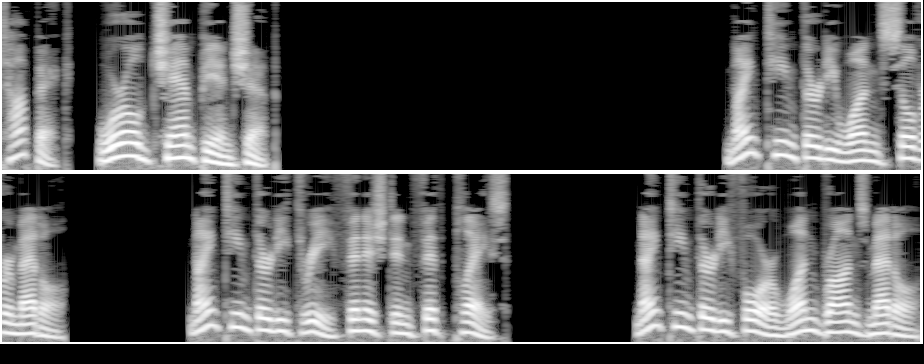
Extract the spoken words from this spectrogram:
Topic: World Championship. 1931 silver medal 1933 finished in 5th place 1934 won bronze medal.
